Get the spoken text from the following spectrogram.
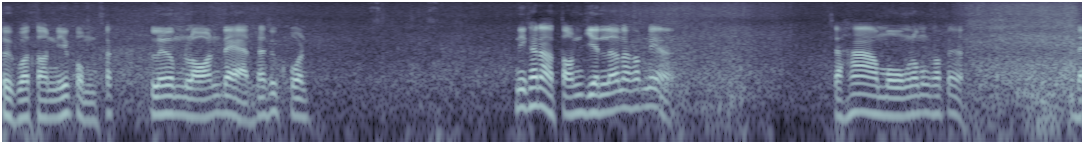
สึกว่าตอนนี้ผมสักเริ่มร้อนแดดแล้วทุกคน นี่ขนาดตอนเย็นแล้วนะครับเนี่ย จะห้าโมงแล้วมั้งครับเนี่ย แด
